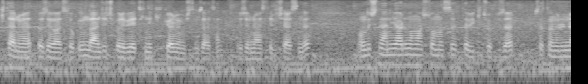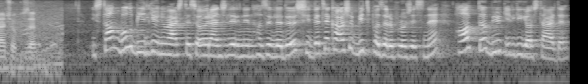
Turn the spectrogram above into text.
iki tane özel üniversite okudum. Daha önce hiç böyle bir etkinlik görmemiştim zaten özel üniversiteler içerisinde. Onun dışında yani yardım amaçlı olması tabii ki çok güzel. Satılan ürünler çok güzel. İstanbul Bilgi Üniversitesi öğrencilerinin hazırladığı Şiddete Karşı Bit Pazarı projesine halk da büyük ilgi gösterdi.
